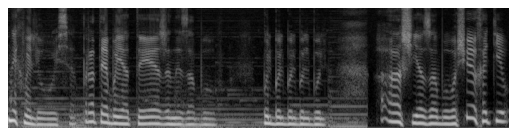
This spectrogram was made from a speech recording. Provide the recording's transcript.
Не хвилюйся, про тебе я теж не забув. Буль-буль-буль-буль-буль. Аж я забув, а що я хотів?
